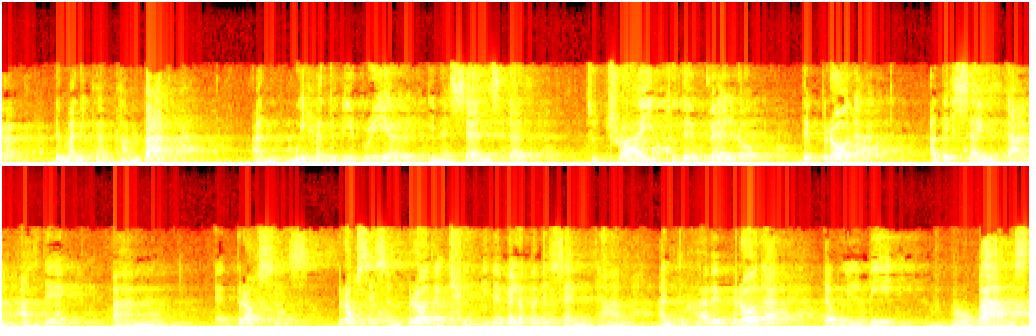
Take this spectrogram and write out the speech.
uh, the money can come back. And we had to be real in a sense that to try to develop the product at the same time as the um, uh, process. Process and product should be developed at the same time and to have a product that will be robust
